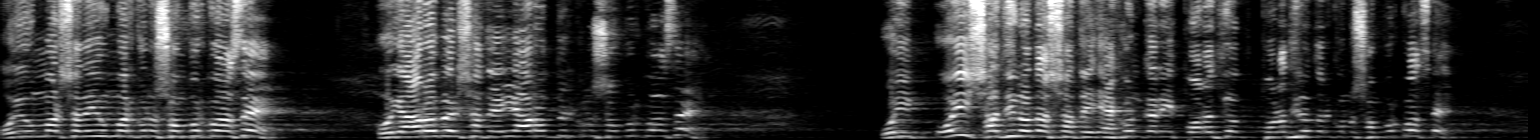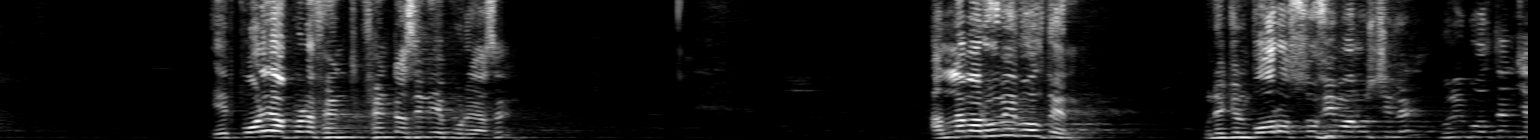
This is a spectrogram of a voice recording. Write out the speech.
ওই উম্মার সাথে উম্মার কোনো সম্পর্ক আছে? ওই আরবের সাথে এই আরবদের কোনো সম্পর্ক আছে? ওই ওই স্বাধীনতার সাথে এখনকার এই পরাধীন- পরাধীনতার কোনো সম্পর্ক আছে? এরপরে আপনারা ফ্যান- ফ্যান্টাসি নিয়ে পড়ে আছেন। আল্লামা রুমি বলতেন। উনি একজন বড় সফি মানুষ ছিলেন। উনি বলতেন যে,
